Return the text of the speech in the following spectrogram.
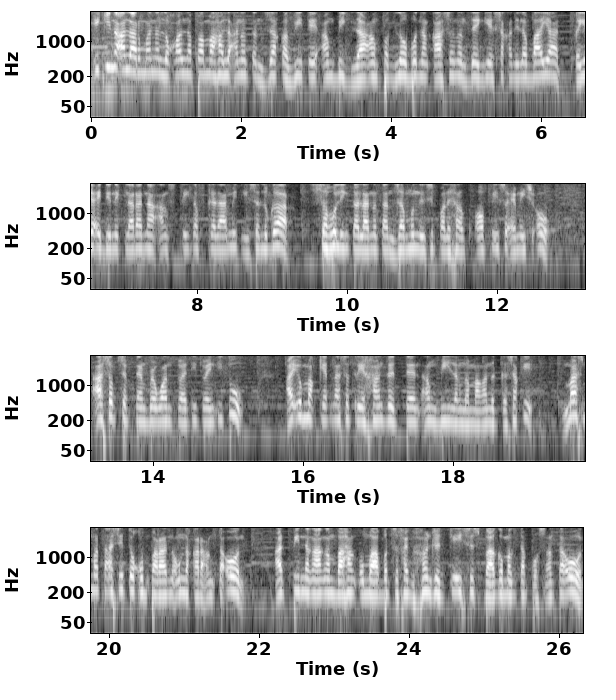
Ikinaalarma ng lokal na pamahalaan ng Tanza, Cavite ang bigla ang paglobo ng kaso ng dengue sa kanilang bayan. Kaya idineklara na ang state of calamity sa lugar. Sa huling tala ng Tanza Municipal Health Office o MHO, as of September 1, 2022, ay umakyat na sa 310 ang bilang ng mga nagkasakit. Mas mataas ito kumpara noong nakaraang taon at pinangangambahang umabot sa 500 cases bago magtapos ang taon.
